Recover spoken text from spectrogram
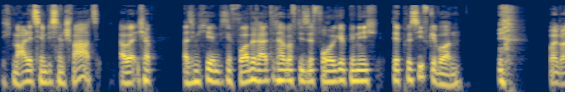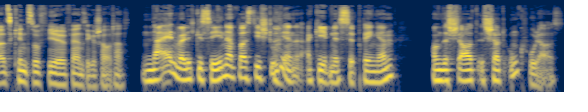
ich male jetzt hier ein bisschen schwarz, aber ich habe, als ich mich hier ein bisschen vorbereitet habe auf diese Folge, bin ich depressiv geworden. Weil du als Kind so viel Fernsehen geschaut hast. Nein, weil ich gesehen habe, was die Studienergebnisse bringen und es schaut, es schaut uncool aus.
